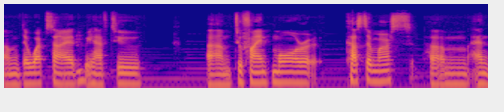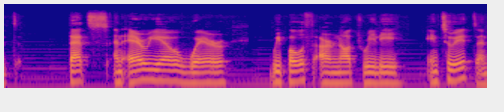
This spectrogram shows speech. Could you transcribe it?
um, the website. Mm-hmm. We have to um, to find more customers, um, and that's an area where we both are not really into it and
